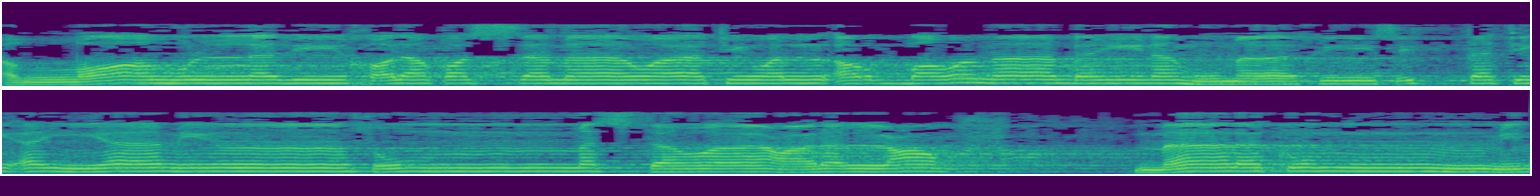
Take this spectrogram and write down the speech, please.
اللہ الذي خلق السماوات والأرض وما بينهما في ستة أيام ثم استوى على العرش ما لكم من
